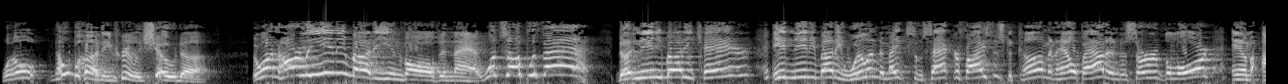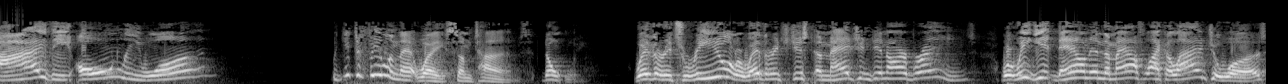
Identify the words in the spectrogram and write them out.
Well, nobody really showed up. There wasn't hardly anybody involved in that. What's up with that? Doesn't anybody care? Isn't anybody willing to make some sacrifices to come and help out and to serve the Lord? Am I the only one? We get to feeling that way sometimes, don't we? Whether it's real or whether it's just imagined in our brains where we get down in the mouth like Elijah was,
